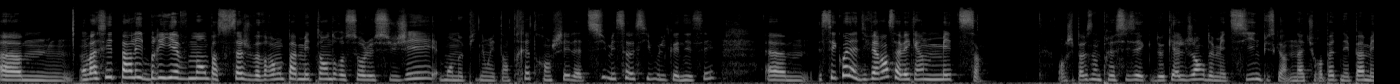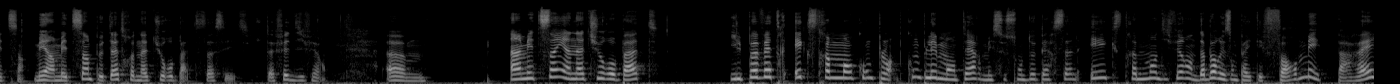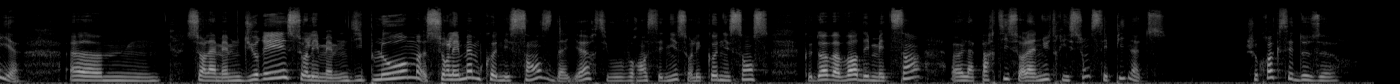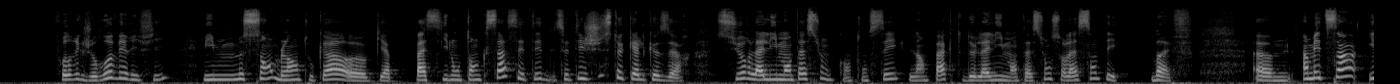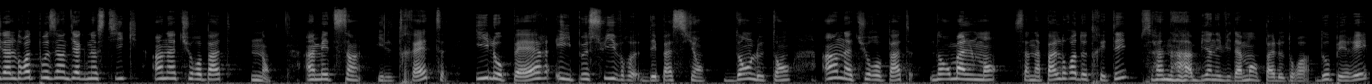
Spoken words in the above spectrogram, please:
Euh, on va essayer de parler brièvement, parce que ça, je veux vraiment pas m'étendre sur le sujet, mon opinion étant très tranchée là-dessus, mais ça aussi, vous le connaissez. Euh, c'est quoi la différence avec un médecin? Alors, j'ai pas besoin de préciser de quel genre de médecine, puisqu'un naturopathe n'est pas médecin, mais un médecin peut être naturopathe, ça, c'est tout à fait différent. Euh, un médecin et un naturopathe, ils peuvent être extrêmement complémentaires, mais ce sont deux personnes extrêmement différentes. D'abord, ils n'ont pas été formés pareil, euh, sur la même durée, sur les mêmes diplômes, sur les mêmes connaissances d'ailleurs. Si vous vous renseignez sur les connaissances que doivent avoir des médecins, euh, la partie sur la nutrition, c'est peanuts. Je crois que c'est deux heures. Faudrait que je revérifie, mais il me semble, en tout cas, euh, qu'il n'y a pas si longtemps que ça, c'était juste quelques heures sur l'alimentation, quand on sait l'impact de l'alimentation sur la santé. Bref. Euh, un médecin, il a le droit de poser un diagnostic, un naturopathe, non. Un médecin, il traite, il opère et il peut suivre des patients dans le temps. Un naturopathe, normalement, ça n'a pas le droit de traiter, ça n'a bien évidemment pas le droit d'opérer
